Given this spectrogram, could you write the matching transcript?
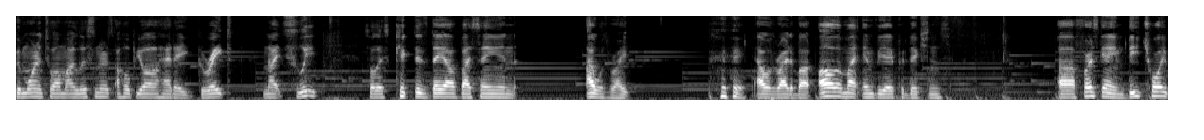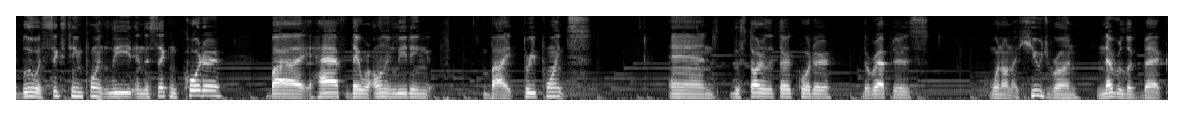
Good morning to all my listeners. I hope you all had a great night's sleep. So let's kick this day off by saying I was right. I was right about all of my NBA predictions. Uh, first game, Detroit blew a 16 point lead in the second quarter. By half, they were only leading by three points. And the start of the third quarter, the Raptors went on a huge run, never looked back,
